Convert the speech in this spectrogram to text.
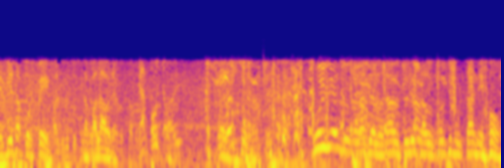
Empieza por P, la palabra. Ya puto. Muy bien, don. Gracias, es el traductor simultáneo.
